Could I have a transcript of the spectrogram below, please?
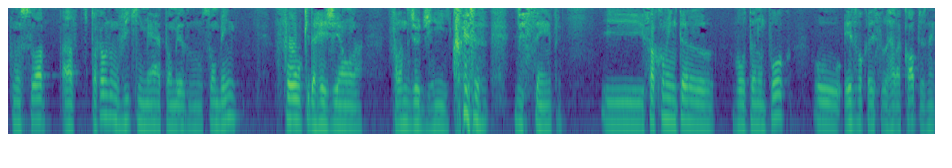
começou a, a tocar um viking metal mesmo, um som bem folk da região lá, falando de Odin e coisas de sempre. E só comentando, voltando um pouco, o ex-vocalista do Helicopters, né,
